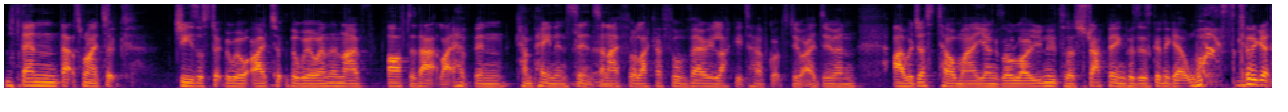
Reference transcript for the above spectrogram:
then that's when I took Jesus took the wheel, I took the wheel, and then I've after that like have been campaigning since, and I feel like I feel very lucky to have got to do what I do. And I would just tell my youngs, oh, like, you need to strap in because it's going to get worse. It's gonna get,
